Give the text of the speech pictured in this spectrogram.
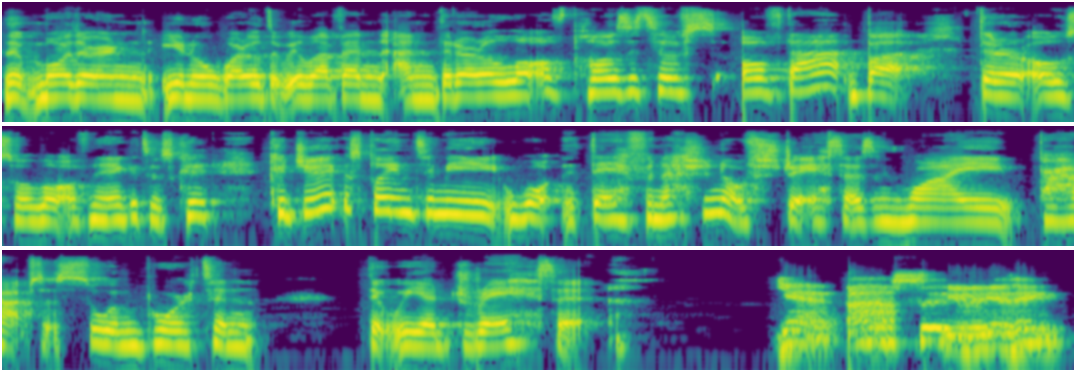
the modern you know world that we live in, and there are a lot of positives of that, but there are also a lot of negatives. Could could you explain to me what the definition of stress is and why perhaps it's so important that we address it? Yeah, absolutely. I mean, I think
